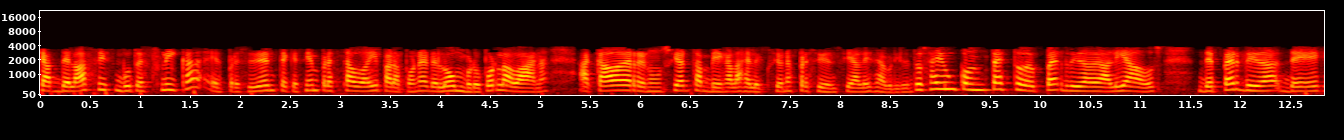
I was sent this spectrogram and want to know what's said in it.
que Abdelaziz Bouteflika, el presidente que siempre ha estado ahí para poner el hombro por La Habana, acaba de renunciar también a las elecciones presidenciales de abril. Entonces hay un contexto de pérdida de aliados, de pérdida de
